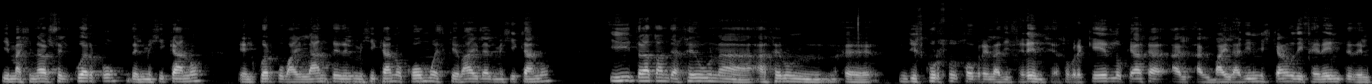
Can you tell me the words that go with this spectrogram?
imaginarse el cuerpo del mexicano, el cuerpo bailante del mexicano, cómo es que baila el mexicano, y tratan de hacer, una, hacer un, eh, discurso sobre la diferencia, sobre qué es lo que hace al, bailarín mexicano diferente del,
